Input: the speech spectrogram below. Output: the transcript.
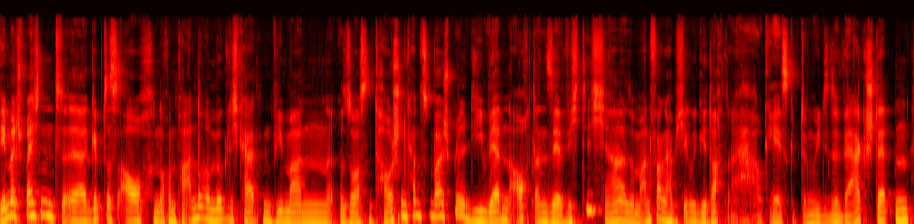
Dementsprechend äh, gibt es auch noch ein paar andere Möglichkeiten, wie man Ressourcen tauschen kann, zum Beispiel. Die werden auch dann sehr wichtig. Ja? Also am Anfang habe ich irgendwie gedacht, ah, okay, es gibt irgendwie diese Werkstätten,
